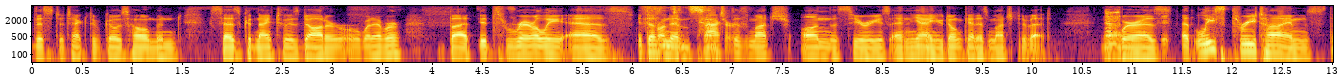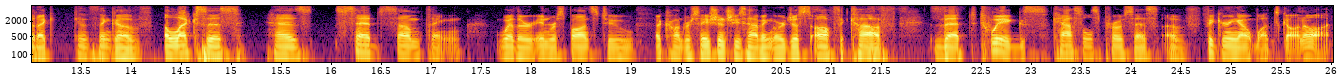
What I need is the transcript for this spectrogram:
this detective goes home and says goodnight to his daughter or whatever, but it's rarely as it doesn't impact center. as much on the series and yeah, you don't get as much of it. And- Whereas at least 3 times that I can think of Alexis has said something whether in response to a conversation she's having or just off the cuff, that twigs Castle's process of figuring out what's gone on.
